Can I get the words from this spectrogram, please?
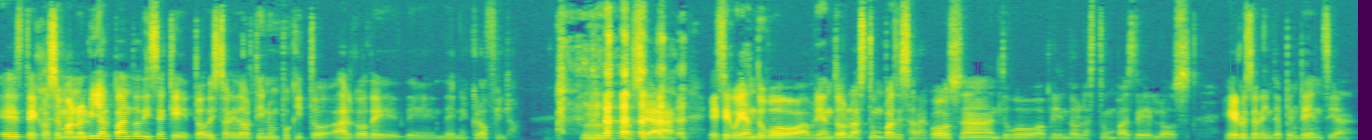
este, José Manuel Villalpando dice que todo historiador tiene un poquito algo de, de, de necrófilo. O sea, ese güey anduvo abriendo las tumbas de Zaragoza, anduvo abriendo las tumbas de los héroes de la independencia.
